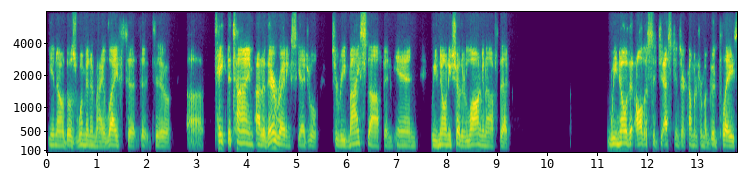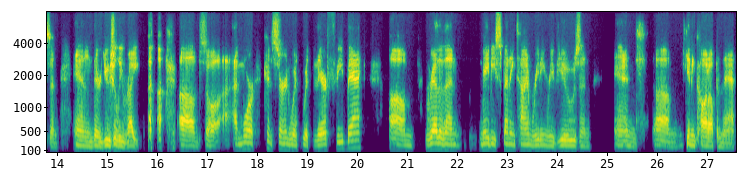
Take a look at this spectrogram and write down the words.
you know those women in my life to to, to uh, take the time out of their writing schedule to read my stuff and and we've known each other long enough that we know that all the suggestions are coming from a good place and and they're usually right um, so i'm more concerned with with their feedback um, rather than maybe spending time reading reviews and and um, getting caught up in that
